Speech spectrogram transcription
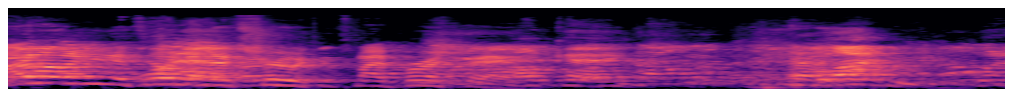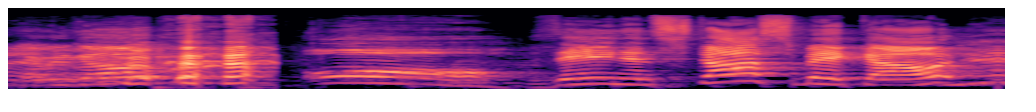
I don't need to tell you the truth. It's my birthday. Okay. What? Here we go. oh, Zane and Stas make out. Yeah.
